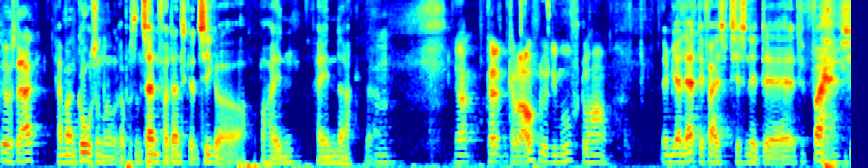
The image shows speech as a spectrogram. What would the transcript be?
det var stærkt. han var en god sådan, repræsentant for dansk atletik og, og herinde, herinde der. Ja. Kan, kan du afslutte de moves, du har? Jamen, jeg lærte det faktisk til sådan et, øh, det, faktisk,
